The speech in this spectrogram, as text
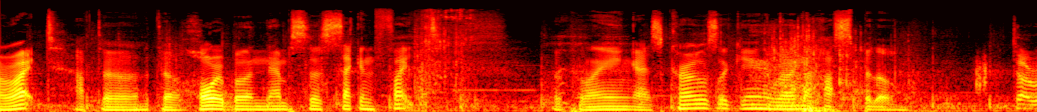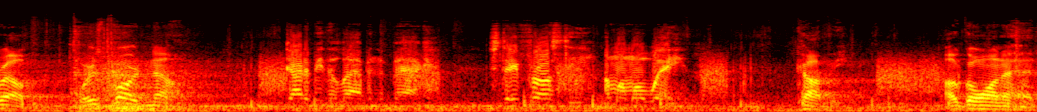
Alright, after the horrible Nemesis second fight, we're playing as Carlos again, we're in the hospital. Tyrell, where's Bard now? Gotta be the lab in the back. Stay frosty, I'm on my way. Copy. I'll go on ahead.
